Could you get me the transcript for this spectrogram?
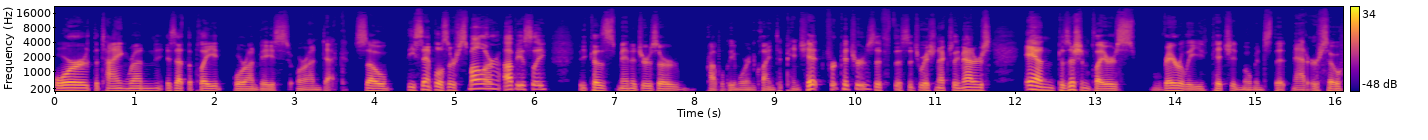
or the tying run is at the plate or on base or on deck. So these samples are smaller, obviously, because managers are probably more inclined to pinch hit for pitchers if the situation actually matters. And position players rarely pitch in moments that matter. So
